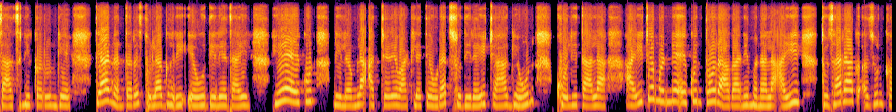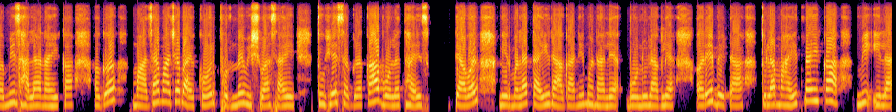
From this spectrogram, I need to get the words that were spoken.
चाचणी करून घे. त्यानंतरच तुला घरी येऊ दिले जाईल. हे ऐकून नीलमला आश्चर्य वाटले. तेवढ्यात सुधीरही चहा घेऊन खोलीत आला. आईचे म्हणणे ऐकून तो रागाने म्हणाला आई तुझा राग अजून कमी झाला नाही का? अगं माझा माझ्या बायकोवर पूर्ण विश्वास आहे. तू हे सगळं का बोलत आहेस? त्यावर निर्मला ताई रागाने म्हणाल्या बोलू लागल्या अरे बेटा तुला माहीत नाही का? मी इला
